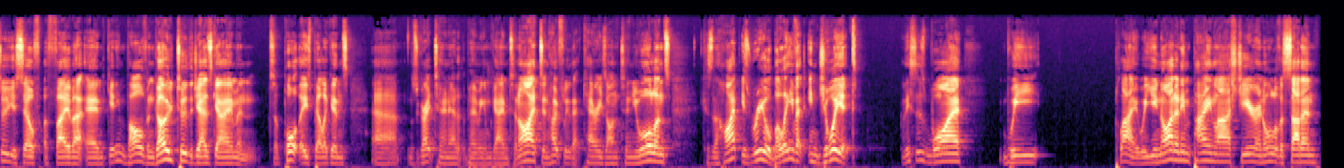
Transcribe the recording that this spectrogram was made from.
Do yourself a favour and get involved and go to the Jazz game and support these Pelicans. Uh, it was a great turnout at the Birmingham game tonight, and hopefully that carries on to New Orleans because the hype is real. Believe it, enjoy it. This is why we play. We united in pain last year, and all of a sudden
